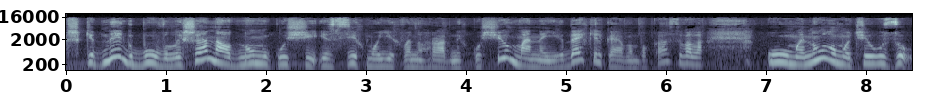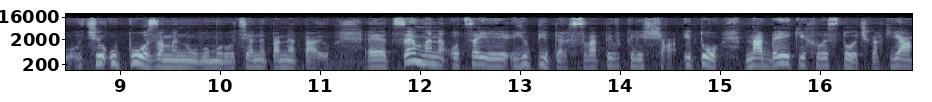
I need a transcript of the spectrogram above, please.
шкідник був лише на одному кущі. Із всіх моїх виноградних кущів, в мене їх декілька, я вам показувала. У минулому чи у, чи у позаминулому році, я не пам'ятаю. Е, Це в мене оцей Юпітер сватив кліща. І то на деяких листочках я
